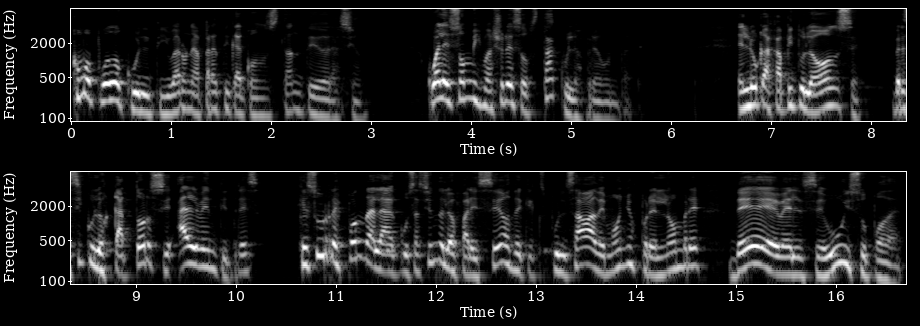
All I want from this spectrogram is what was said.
¿Cómo puedo cultivar una práctica constante de oración? ¿Cuáles son mis mayores obstáculos? Pregúntate. En Lucas capítulo 11, versículos 14 al 23, Jesús responde a la acusación de los fariseos de que expulsaba demonios por el nombre de Belcebú y su poder.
